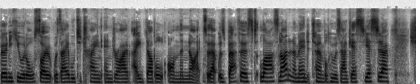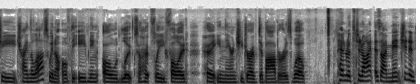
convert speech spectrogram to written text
Bernie Hewitt also was able to train and drive a double on the night. So that was Bathurst last night, and Amanda Turnbull, who was our guest yesterday, she trained the last winner of the evening, Old Luke. So hopefully you followed her in there, and she drove DeBarber as well. Penrith tonight, as I mentioned, and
